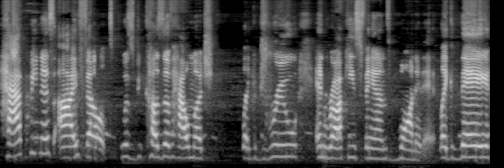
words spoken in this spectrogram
happiness I felt was because of how much like Drew and Rockies fans wanted it. Like they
